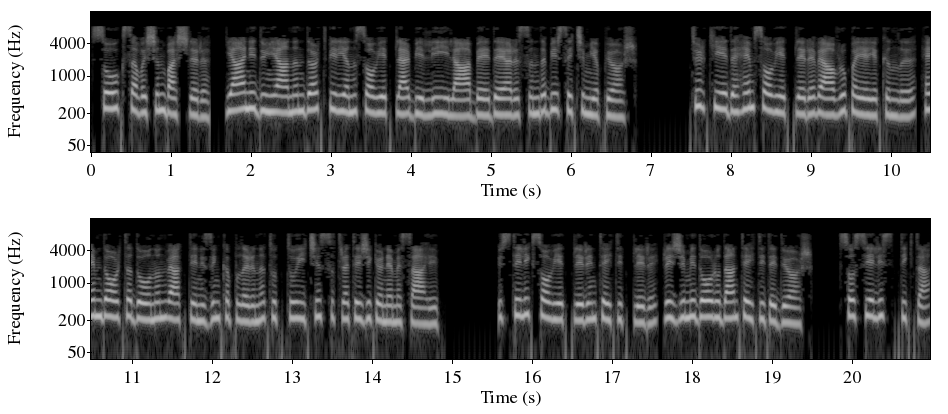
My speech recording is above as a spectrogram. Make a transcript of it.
Soğuk Savaş'ın başları. Yani dünyanın dört bir yanı Sovyetler Birliği ile ABD arasında bir seçim yapıyor. Türkiye'de hem Sovyetlere ve Avrupa'ya yakınlığı, hem de Orta Doğu'nun ve Akdeniz'in kapılarını tuttuğu için stratejik öneme sahip. Üstelik Sovyetlerin tehditleri, rejimi doğrudan tehdit ediyor. Sosyalist dikta,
